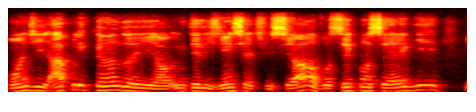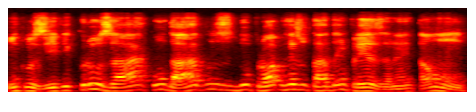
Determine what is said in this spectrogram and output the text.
onde aplicando aí a inteligência artificial, você consegue, inclusive, cruzar com dados do próprio resultado da empresa, né? Então,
